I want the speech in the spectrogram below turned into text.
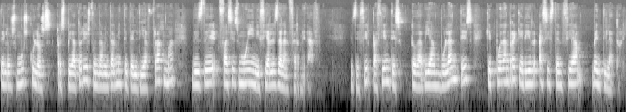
de los músculos respiratorios, fundamentalmente del diafragma, desde fases muy iniciales de la enfermedad. Es decir, pacientes todavía ambulantes que puedan requerir asistencia ventilatoria.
